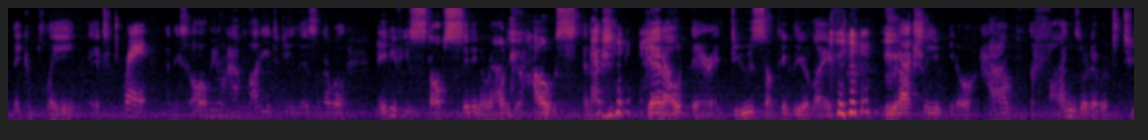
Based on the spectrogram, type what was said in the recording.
and they complain, right? right. And they say, "Oh, we don't have money to do this and that." Well, maybe if you stop sitting around in your house and actually get out there and do something with your life, you would actually, you know, have the funds or whatever to, to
